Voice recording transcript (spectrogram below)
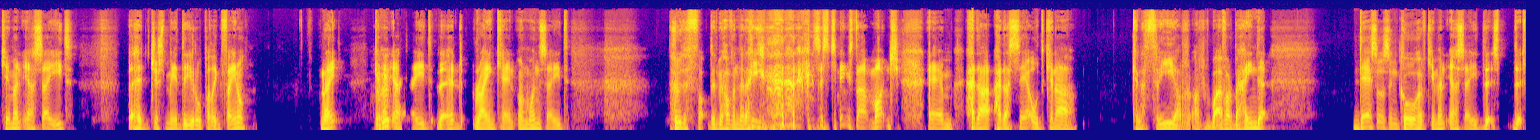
came into a side that had just made the Europa League final. Right? Mhm. into a side that had Ryan Kent on one side. Who the fuck did we have on the right? Because it's changed that much. Um, had a had a settled kind of kind of three or, or whatever behind it. Dessers and Co have came into a side that's that's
